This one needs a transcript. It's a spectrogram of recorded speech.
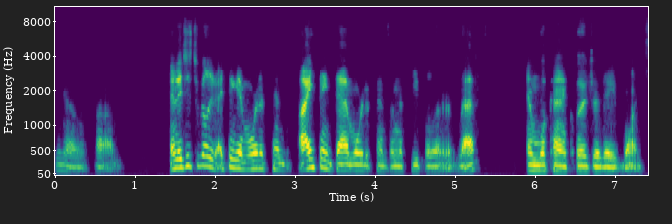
you know, um, and it just really, I think it more depends. I think that more depends on the people that are left and what kind of closure they want.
